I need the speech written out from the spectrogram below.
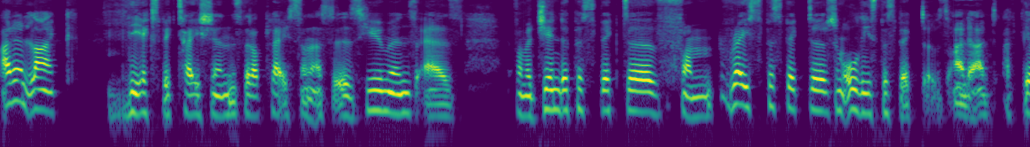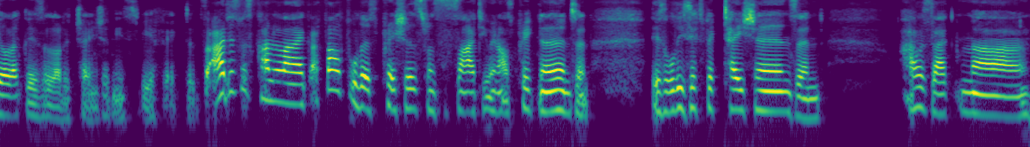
I don't like the expectations that are placed on us as humans, as from a gender perspective, from race perspectives, from all these perspectives. I hmm. don't, I feel like there's a lot of change that needs to be affected. So I just was kind of like, I felt all those pressures from society when I was pregnant and there's all these expectations and I was like, no,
